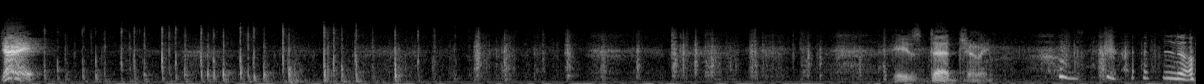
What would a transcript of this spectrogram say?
Jenny! He's dead, Jenny. Oh, no.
